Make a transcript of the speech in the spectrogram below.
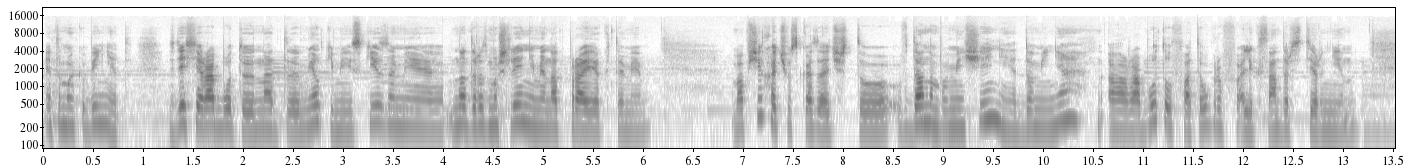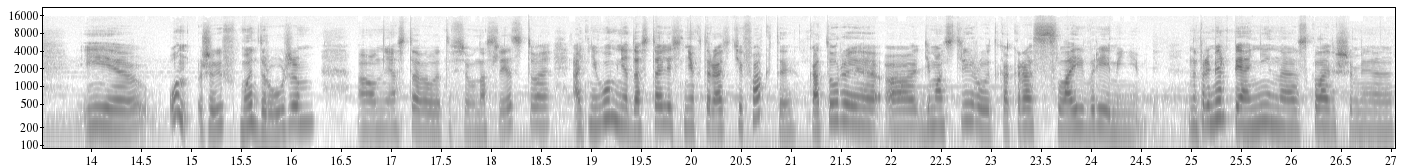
Это мой кабинет. Здесь я работаю над мелкими эскизами, над размышлениями, над проектами. Вообще хочу сказать, что в данном помещении до меня а, работал фотограф Александр Стернин. И он жив, мы дружим. А, он мне оставил это все в наследство. От него мне достались некоторые артефакты, которые а, демонстрируют как раз слои времени. Например, пианино с клавишами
